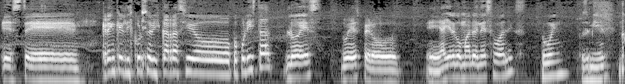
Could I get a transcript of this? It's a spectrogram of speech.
este... ¿Creen que el discurso de Vizcarra ha sido populista? Lo es, lo es, pero... eh, ¿Hay algo malo en eso, Alex? Rubén, José Miguel. No,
